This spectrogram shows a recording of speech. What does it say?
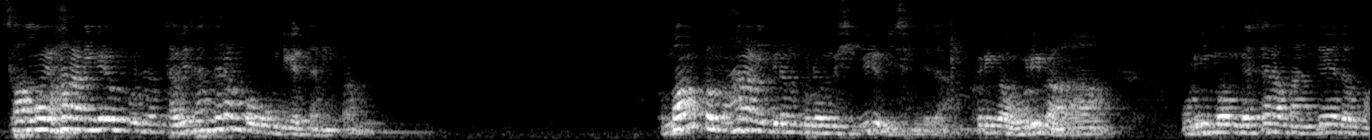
사무엘 하나님 이름 부르는 다윗 한 사람 보고 움직였다니까. 그만큼 하나님 이름 부르는 것이 위력이 있습니다. 그러니까 우리가 우리 뭐 몇 사람 안 돼도 뭐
